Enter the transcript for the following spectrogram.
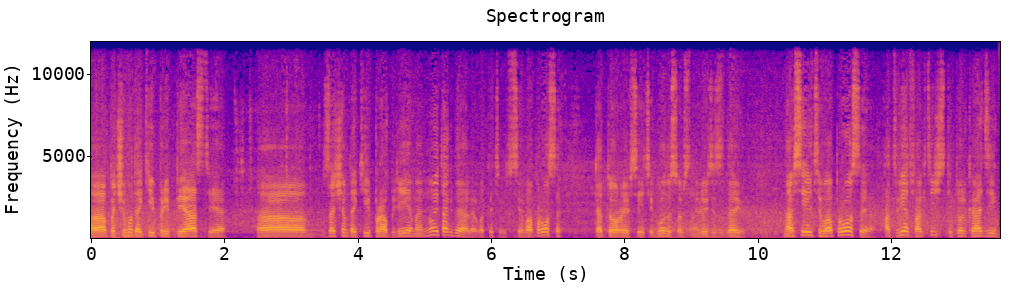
А, почему такие препятствия, зачем такие проблемы, ну и так далее. Вот эти вот все вопросы, которые все эти годы, собственно, люди задают. На все эти вопросы ответ фактически только один.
